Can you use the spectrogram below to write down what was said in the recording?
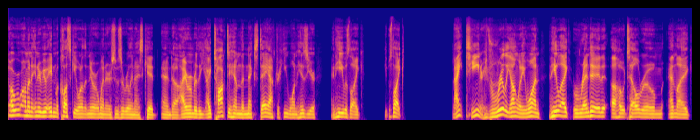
oh, I'm going to interview Aiden McCluskey, one of the newer winners, who's a really nice kid, and uh, I remember the I talked to him the next day after he won his year, and he was like he was like 19 or he's really young when he won, and he like rented a hotel room and like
